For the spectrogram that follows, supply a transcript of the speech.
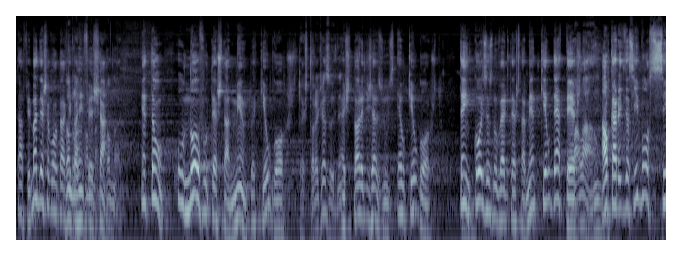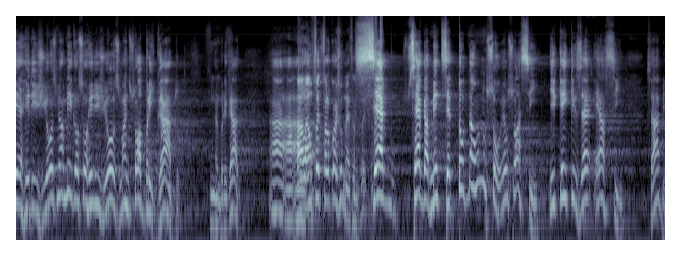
Tá, filho. Mas deixa eu voltar aqui Vamos para lá, a gente vamos lá, fechar. vamos lá. Então, o Novo Testamento é que eu gosto. É a história de Jesus, A né? história de Jesus é o que eu gosto. Tem coisas no Velho Testamento que eu detesto. Balaão. Aí o cara diz assim: você é religioso? Meu amigo, eu sou religioso, mas não sou obrigado. Hum. É obrigado? A, a, a- Balaão foi que falou com a jumenta, não foi? cego, cegamente dizer tudo. Não, eu não sou, eu sou assim. E quem quiser é assim, sabe?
